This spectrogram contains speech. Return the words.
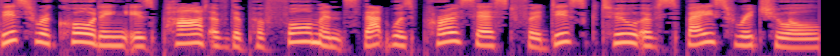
This recording is part of the performance that was processed for Disc 2 of Space Ritual.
